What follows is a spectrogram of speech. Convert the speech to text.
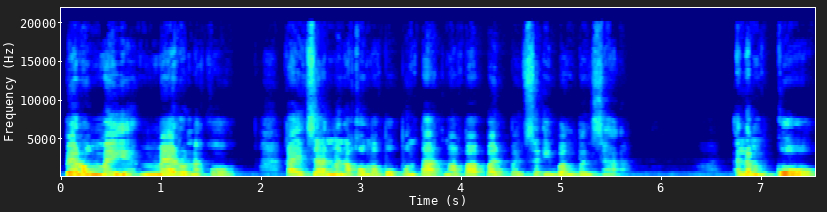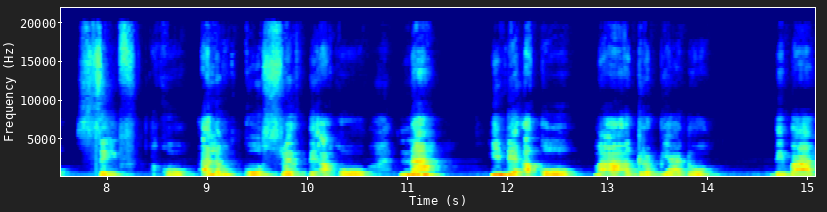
Pero may meron ako. Kahit saan man ako mapupunta at mapapadpad sa ibang bansa alam ko safe ako. Alam ko swerte ako na hindi ako maaagrabyado. 'Di ba?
